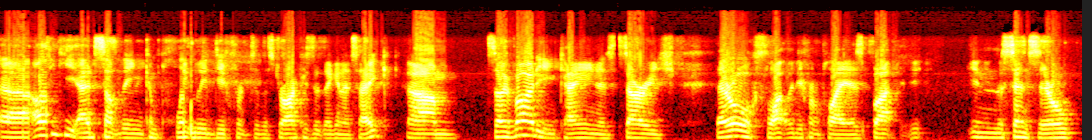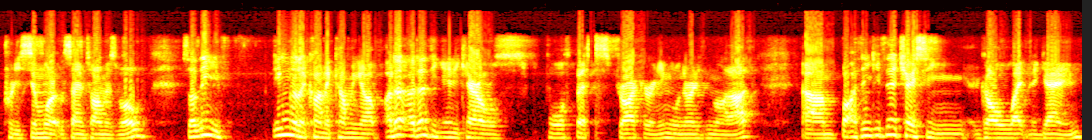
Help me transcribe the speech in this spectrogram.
uh, I think he adds something completely different to the strikers that they're going to take. Um, so Vardy and Kane and Sturridge, they're all slightly different players, but in the sense they're all pretty similar at the same time as well. So I think if England are kind of coming up, I don't, I don't think Andy Carroll's fourth best striker in England or anything like that. Um, but I think if they're chasing a goal late in the game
